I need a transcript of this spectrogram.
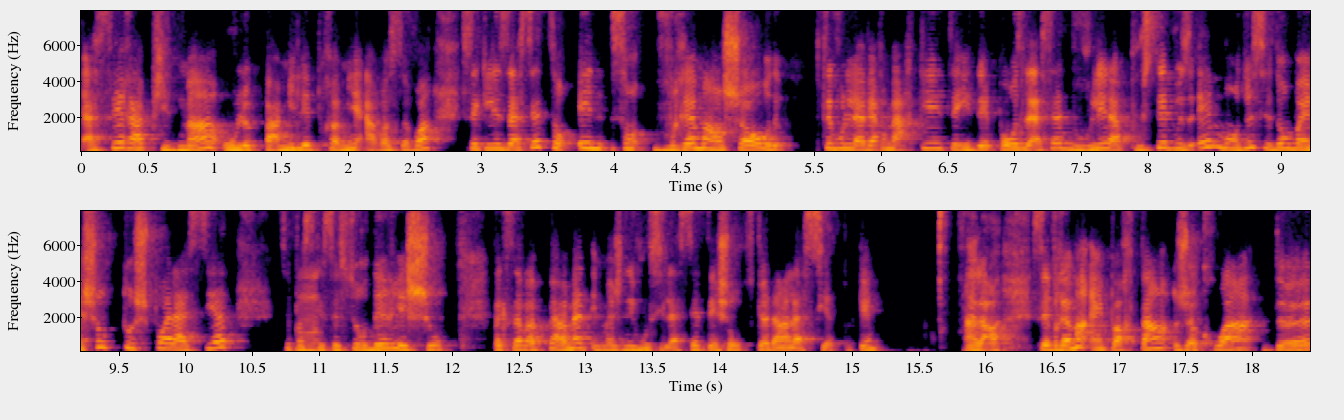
assez rapidement, rapidement ou le, parmi les premiers à recevoir, c'est que les assiettes sont, sont vraiment chaudes. Si vous l'avez remarqué, ils déposent l'assiette, vous voulez la pousser, vous dites, mon Dieu, c'est donc bien chaud, touche pas l'assiette. C'est parce mm. que c'est sur des réchauds. Fait que ça va permettre, imaginez-vous si l'assiette est chaude que dans l'assiette, OK? Alors, c'est vraiment important, je crois, de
